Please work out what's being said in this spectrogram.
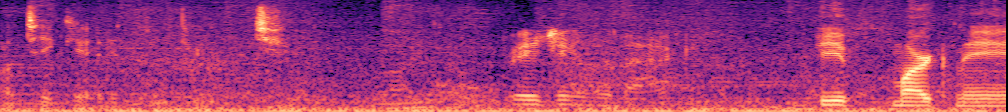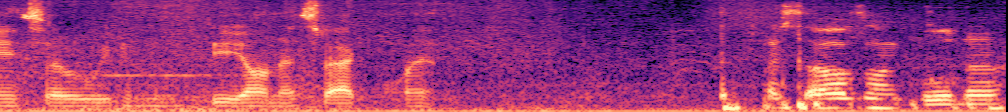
I'll take it in three, two, one. Raging in the back. Deep mark me so we can be on a stack point. My salve's on cooldown.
